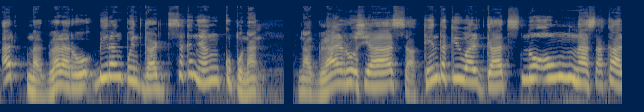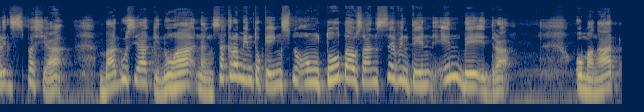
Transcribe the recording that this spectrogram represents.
at naglalaro bilang point guard sa kanyang kupunan. Naglalaro siya sa Kentucky Wildcats noong nasa college pa siya bago siya kinuha ng Sacramento Kings noong 2017 NBA draft. Umangat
